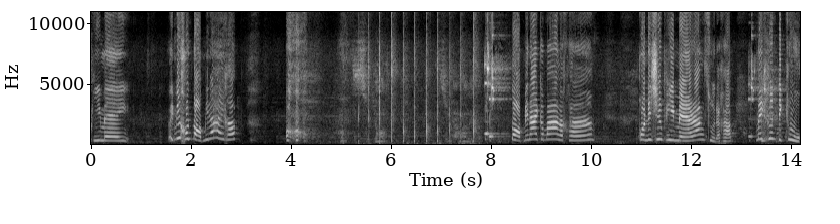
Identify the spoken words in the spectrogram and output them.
พี่เมย์เอ้ยมีคนตอบไม่ได้ครับโอ้โหสุดยอดสวยงามมากเลยครับตอบไม่ได้ก็บ้าละครับ คนที่ชื่อพีแมร่างสุดนะครับ ไม่ขึ้นติ๊กถูก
